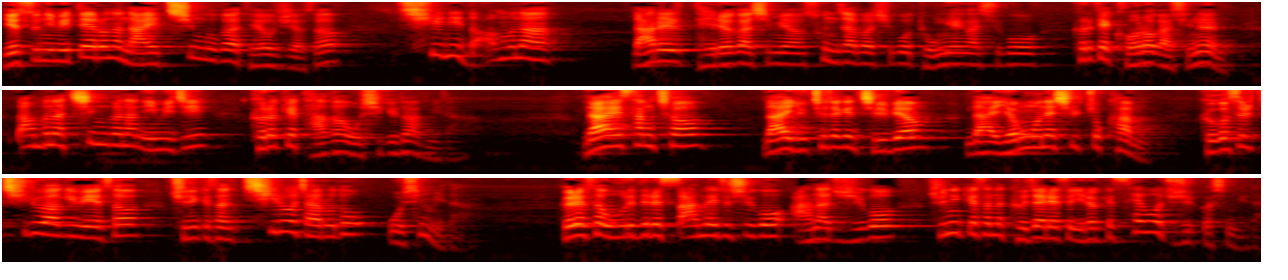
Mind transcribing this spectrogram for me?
예수님이 때로는 나의 친구가 되어 주셔서 친히 너무나 나를 데려가시며 손잡으시고 동행하시고 그렇게 걸어가시는 너무나 친근한 이미지 그렇게 다가오시기도 합니다. 나의 상처, 나의 육체적인 질병, 나의 영혼의 실족함, 그것을 치료하기 위해서 주님께서는 치료자로도 오십니다. 그래서 우리들을 싸매 주시고 안아 주시고 주님께서는 그 자리에서 이렇게 세워 주실 것입니다.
